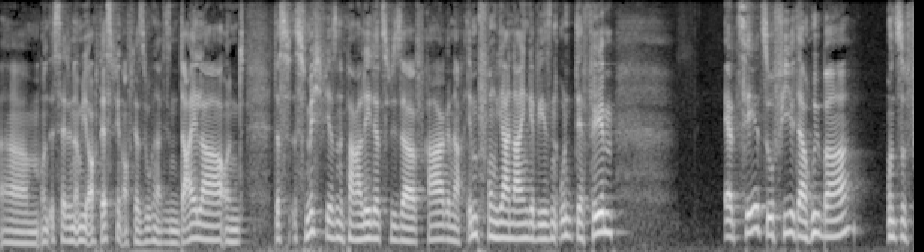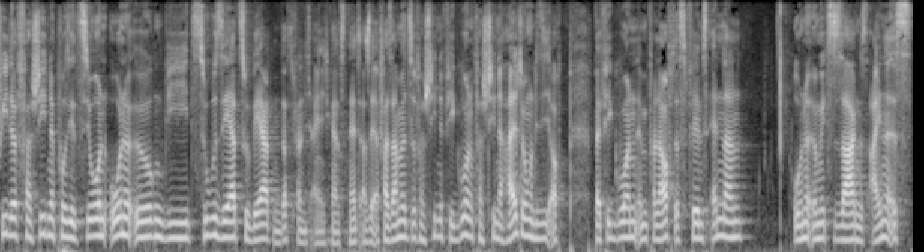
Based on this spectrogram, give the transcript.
Ähm, und ist ja dann irgendwie auch deswegen auf der Suche nach diesem Dialer und das ist für mich wieder so eine Parallele zu dieser Frage nach Impfung, ja, nein gewesen. Und der Film erzählt so viel darüber und so viele verschiedene Positionen, ohne irgendwie zu sehr zu werten. Das fand ich eigentlich ganz nett. Also er versammelt so verschiedene Figuren, verschiedene Haltungen, die sich auch bei Figuren im Verlauf des Films ändern, ohne irgendwie zu sagen, das eine ist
